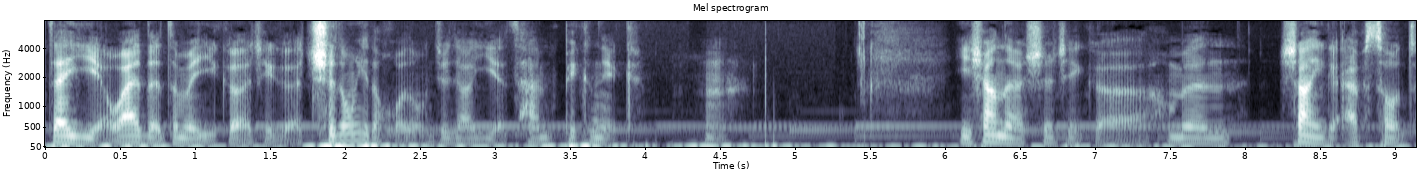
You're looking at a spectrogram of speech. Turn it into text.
在野外的这么一个这个吃东西的活动，就叫野餐 Picnic。嗯，以上呢是这个我们。上一个 episode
